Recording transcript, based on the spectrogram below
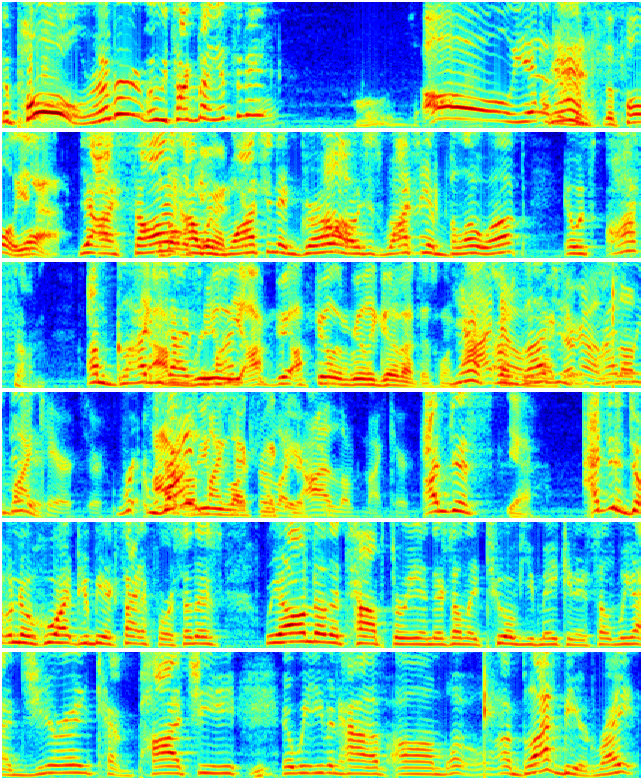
the poll. Remember what we talked about yesterday? Oh yeah, Yes. the, the poll. Yeah. Yeah, I saw About it. the I was watching it grow. I Oh, was just watching it blow up. It was awesome. I'm glad Yeah, you guys. I'm really, finally- I'm, feeling really good about this one. Yes, I I'm know. glad you They're gonna finally love my did it. character. R- I love right? really my character my like character. I love my character. I'm just. Yeah. I just don't know who I to be excited for. So there's, we all know the top three, and there's only two of you making it. So we got Jiren, Kenpachi, and we even have um what, uh, Blackbeard, right?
